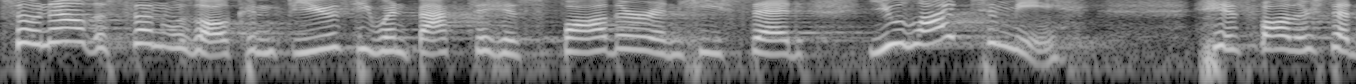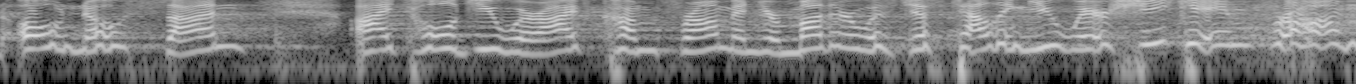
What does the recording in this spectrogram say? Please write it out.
So now the son was all confused. He went back to his father and he said, You lied to me. His father said, Oh, no, son. I told you where I've come from, and your mother was just telling you where she came from.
